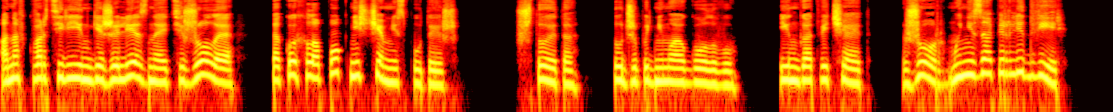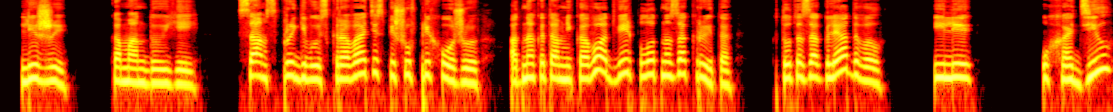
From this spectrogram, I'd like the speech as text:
Она в квартире Инги железная, тяжелая, такой хлопок ни с чем не спутаешь. «Что это?» Тут же поднимаю голову. Инга отвечает. «Жор, мы не заперли дверь». «Лежи», командую ей. Сам спрыгиваю с кровати, спешу в прихожую. Однако там никого, а дверь плотно закрыта. Кто-то заглядывал или уходил?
